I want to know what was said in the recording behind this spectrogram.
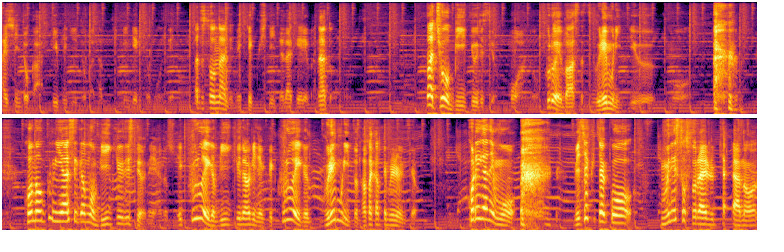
配信とか DVD とか多分時期に出ると思うんで、あとそんなんでね、チェックしていただければなと思うんです。まあ、超 B 級ですよ。もうあの、クロエ VS グレムリンっていう、もう、この組み合わせがもう B 級ですよね。あのえクロエが B 級なわけじゃなくて、クロエがグレムリンと戦ってくれるんですよ。これがね、もう、めちゃくちゃこう、胸そそられる、あの、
